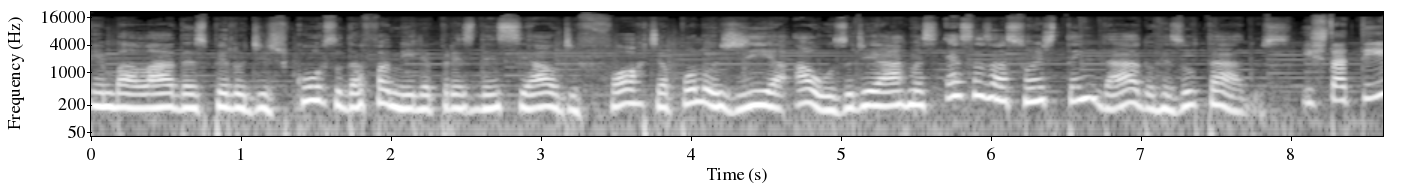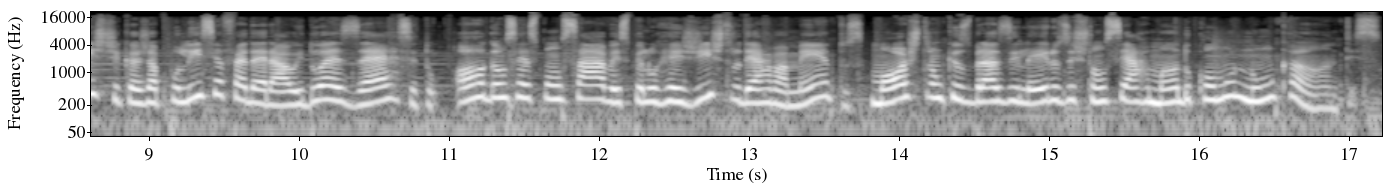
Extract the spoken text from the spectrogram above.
Embaladas pelo discurso da família presidencial de forte apologia ao uso de armas, essas ações têm dado resultados. Estatísticas da Polícia Federal e do Exército, órgãos responsáveis pelo registro de armamentos, mostram que os brasileiros estão se armando como nunca antes.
